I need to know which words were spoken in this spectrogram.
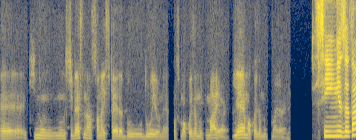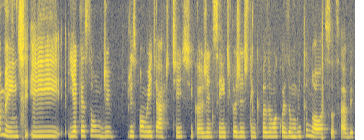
é, que não, não estivesse na, só na esfera do, do eu, né? Fosse uma coisa muito maior. E é uma coisa muito maior, né? Sim, exatamente. E, e a questão de, principalmente artística, a gente sente que a gente tem que fazer uma coisa muito nossa, sabe?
